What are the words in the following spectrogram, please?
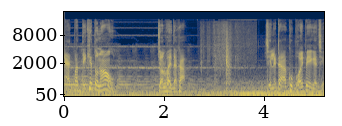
একবার দেখে তো নাও। চল ভাই দেখা। ছেলেটা খুব ভয় পেয়ে গেছে।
